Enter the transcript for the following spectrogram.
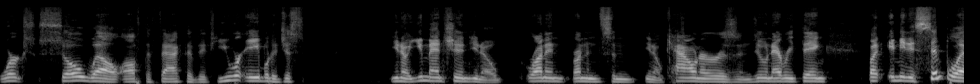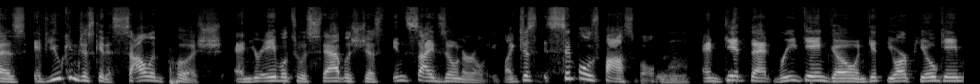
works so well off the fact of if you were able to just, you know, you mentioned, you know, running running some, you know, counters and doing everything. But I mean, as simple as if you can just get a solid push and you're able to establish just inside zone early, like just as simple as possible, mm-hmm. and get that read game go and get the RPO game,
